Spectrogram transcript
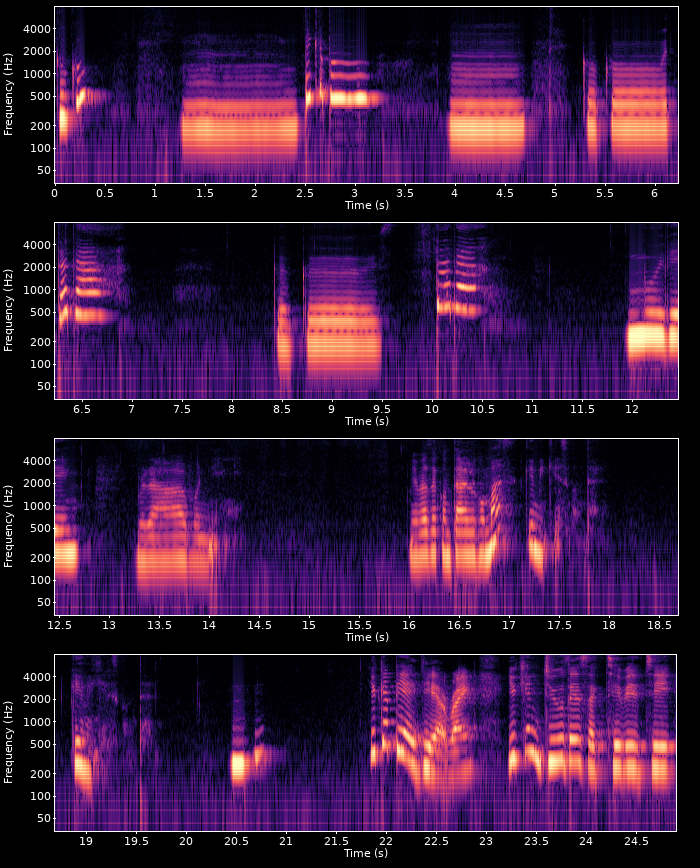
cucu. Mm, peekaboo. Mm, cucu, tada. Cucu, tada. Muy bien. Bravo, nene. ¿Me vas a contar algo más? ¿Qué me quieres contar? ¿Qué me quieres contar? Mm -hmm. You get the idea, right? You can do this activity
